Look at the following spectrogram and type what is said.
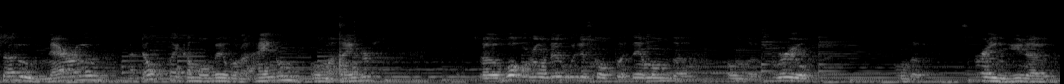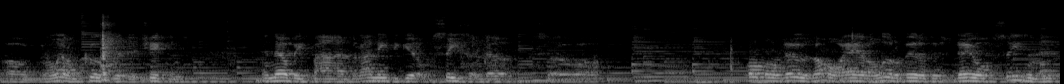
so narrow, I don't think I'm gonna be able to hang them on my hangers. So what we're gonna do, we're just gonna put them on the on the grill, on the screen, you know, uh, and let them cook with the chickens, and they'll be fine. But I need to get them seasoned up. So uh, what I'm gonna do is I'm gonna add a little bit of this Dale seasoning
